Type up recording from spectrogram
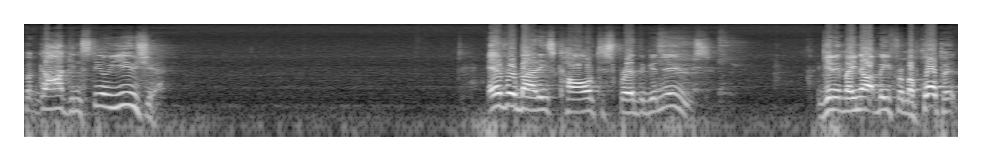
But God can still use you. Everybody's called to spread the good news. Again, it may not be from a pulpit.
